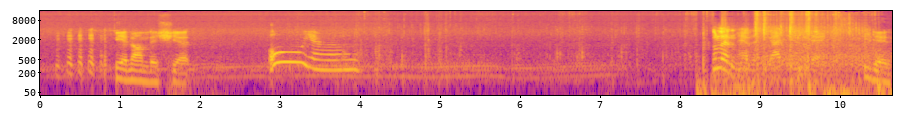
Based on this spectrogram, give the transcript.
Vietnam this shit. Oh yeah. Who let him have that goddamn thing? He did.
